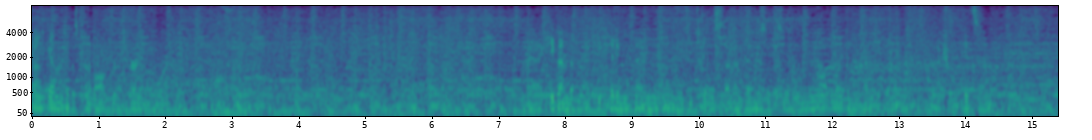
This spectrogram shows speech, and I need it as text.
Sometimes get him into this kind of awkward turning war. Yeah, I keep end up, I keep hitting things, and he keeps getting stuck on things, so this is not working in terms of getting actual hits in.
